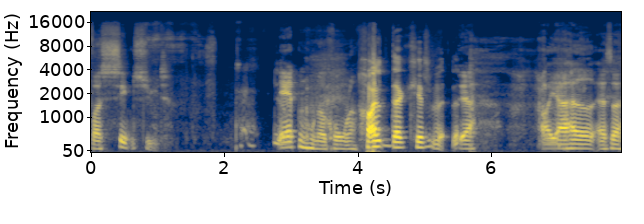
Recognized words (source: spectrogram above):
for sindssygt? 1800 kroner. Hold da kæft. mand. Ja. Og jeg havde, altså...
